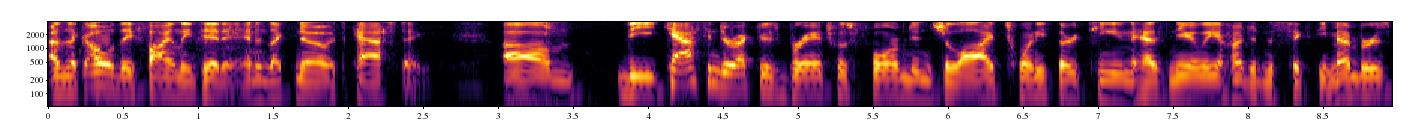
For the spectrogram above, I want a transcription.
I was like, oh, they finally did it, and it's like, no, it's casting. Um, the casting directors branch was formed in July 2013 and has nearly 160 members.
